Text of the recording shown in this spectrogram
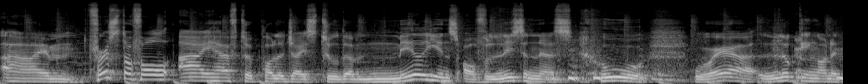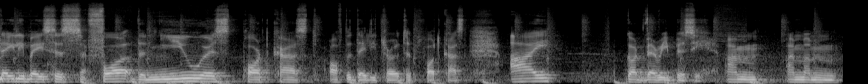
um, first of all, I have to apologize to the millions of listeners who were looking on a daily basis for the newest podcast of the Daily Tips podcast. I got very busy. I'm, I'm, I'm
